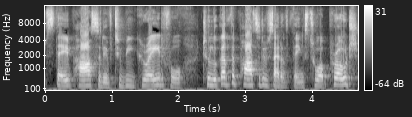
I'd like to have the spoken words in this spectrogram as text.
stay positive, to be grateful, to look at the positive side of things, to approach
